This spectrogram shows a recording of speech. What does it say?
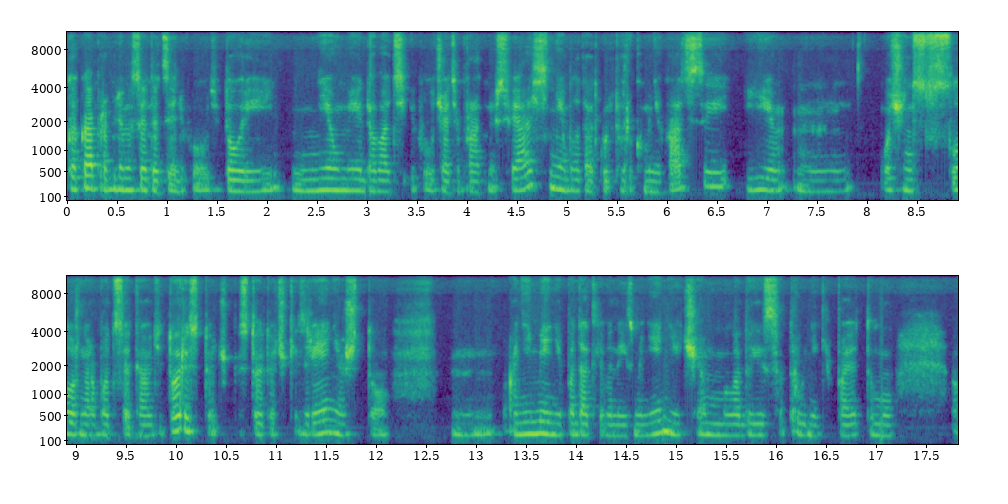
какая проблема с этой целевой аудиторией? Не умеют давать и получать обратную связь, не обладают культурой коммуникации и очень сложно работать с этой аудиторией с, точки, с той точки зрения, что они менее податливы на изменения, чем молодые сотрудники. Поэтому а,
